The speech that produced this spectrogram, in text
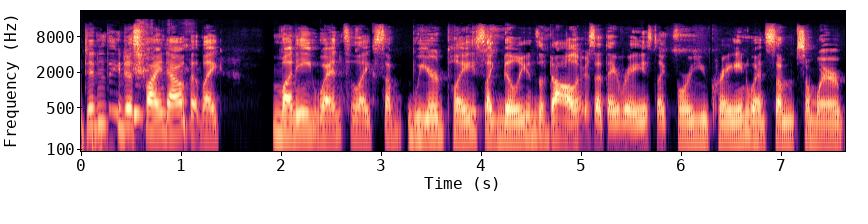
Didn't they just find out that like money went to like some weird place, like millions of dollars that they raised like for Ukraine went some somewhere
